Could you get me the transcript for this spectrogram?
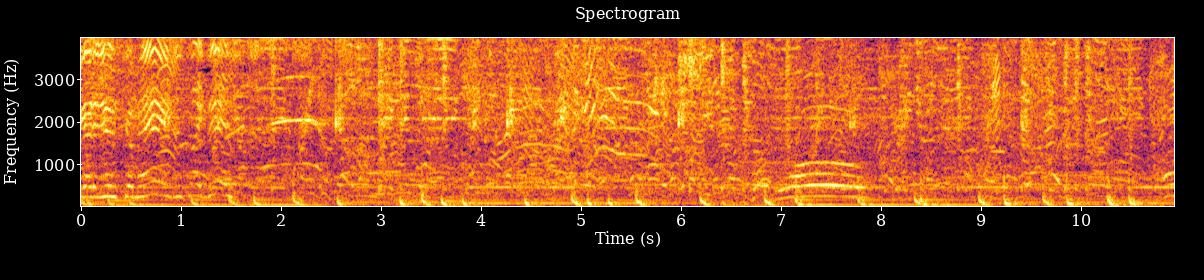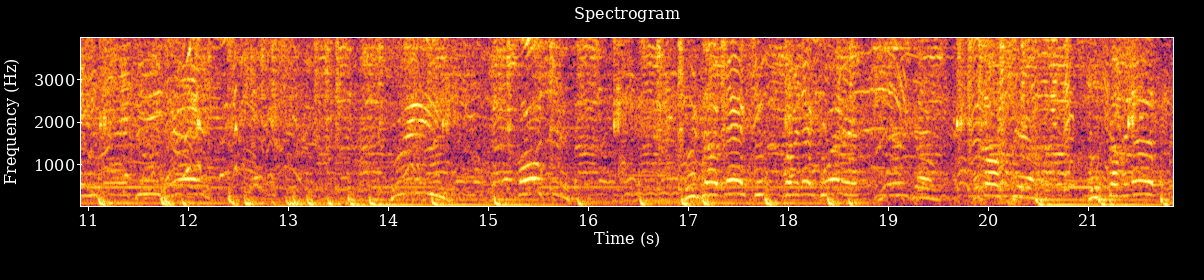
gotta do is come hang just like this. You. Breathe. Focus. Who's up next for our next winner? Here we go. Come on. Who's coming up?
